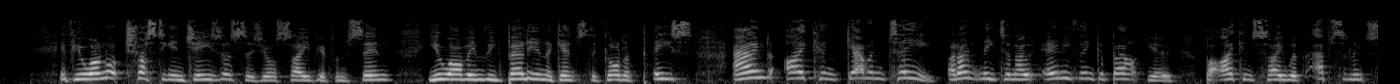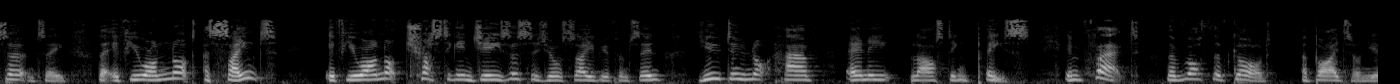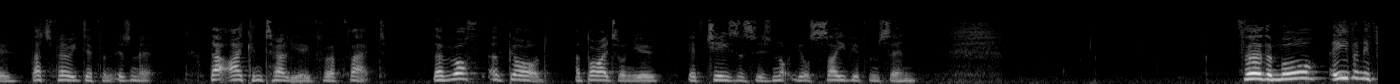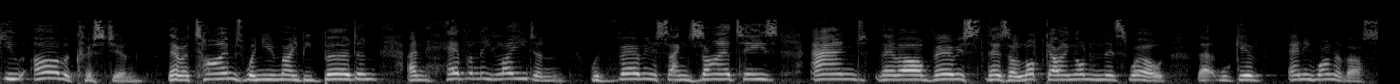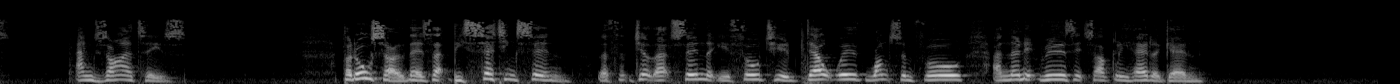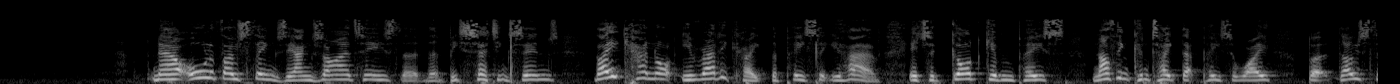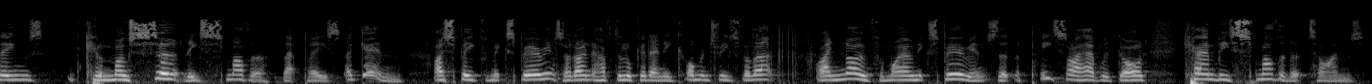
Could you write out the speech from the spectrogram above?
If you are not trusting in Jesus as your Saviour from sin, you are in rebellion against the God of peace. And I can guarantee, I don't need to know anything about you, but I can say with absolute certainty that if you are not a saint, if you are not trusting in Jesus as your Saviour from sin, you do not have any lasting peace. In fact, the wrath of God abides on you. That's very different, isn't it? That I can tell you for a fact. The wrath of God abides on you if Jesus is not your saviour from sin. Furthermore, even if you are a Christian, there are times when you may be burdened and heavily laden with various anxieties and there are various, there's a lot going on in this world that will give any one of us anxieties but also there's that besetting sin, that, sin that you thought you'd dealt with once and for all, and then it rears its ugly head again. Now, all of those things, the anxieties, the, the besetting sins, they cannot eradicate the peace that you have. It's a God-given peace. Nothing can take that peace away, but those things can most certainly smother that peace. Again, I speak from experience. I don't have to look at any commentaries for that. I know from my own experience that the peace I have with God can be smothered at times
